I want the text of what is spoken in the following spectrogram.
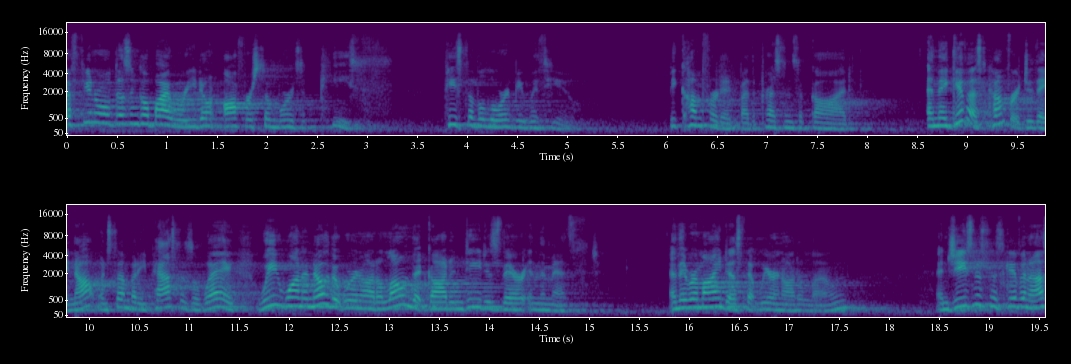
A funeral doesn't go by where you don't offer some words of peace. Peace of the Lord be with you. Be comforted by the presence of God. And they give us comfort, do they not? When somebody passes away, we want to know that we're not alone, that God indeed is there in the midst. And they remind us that we are not alone. And Jesus has given us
